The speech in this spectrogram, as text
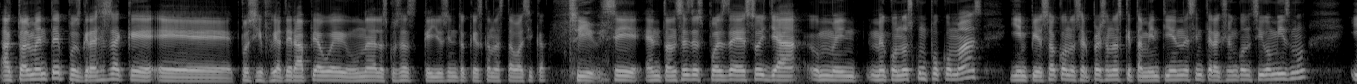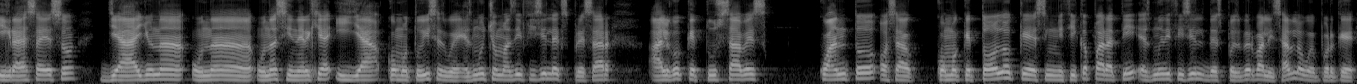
Actualmente, pues gracias a que, eh, pues si fui a terapia, güey, una de las cosas que yo siento que es canasta básica. Sí, güey. Sí, entonces después de eso ya me, me conozco un poco más y empiezo a conocer personas que también tienen esa interacción consigo mismo y gracias a eso ya hay una, una, una sinergia y ya, como tú dices, güey, es mucho más difícil expresar algo que tú sabes cuánto, o sea, como que todo lo que significa para ti es muy difícil después verbalizarlo, güey, porque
